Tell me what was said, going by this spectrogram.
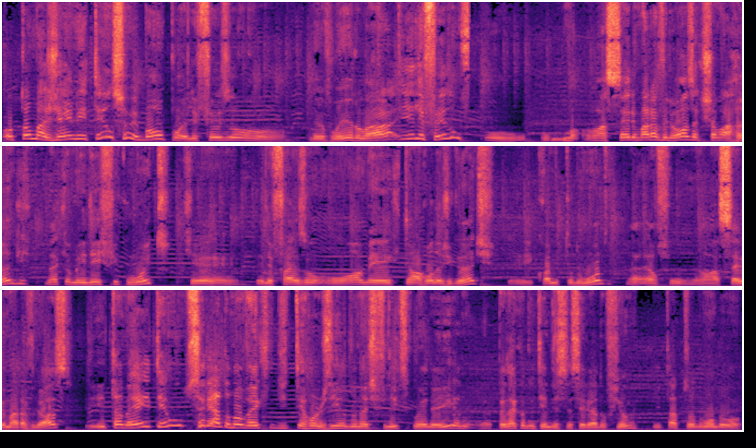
O Thomas Jane tem um filme bom, pô. Ele fez o Nevoeiro lá e ele fez um- um- uma, uma série maravilhosa que chama Hang, né? Que eu me identifico muito. Que ele faz um, um homem que tem uma rola gigante e come todo mundo. né, É, um filme- é uma série maravilhosa. E também tem um seriado novo aí de terrorzinho do Netflix com ele aí. Apesar que eu não entendi esse seriado do filme. E tá todo mundo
